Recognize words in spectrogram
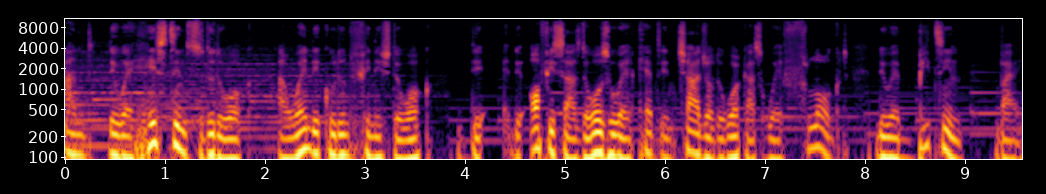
And they were hastened to do the work. And when they couldn't finish the work, the the officers, those who were kept in charge of the workers, were flogged. They were beaten by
